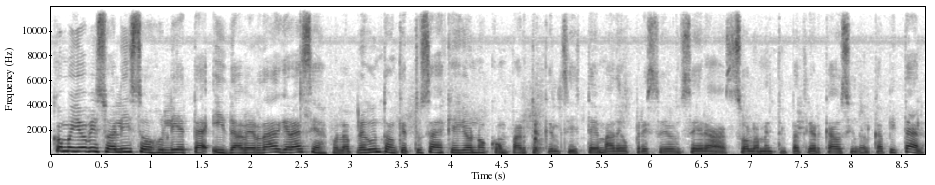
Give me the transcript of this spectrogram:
Como yo visualizo, Julieta, y la verdad, gracias por la pregunta, aunque tú sabes que yo no comparto que el sistema de opresión sea solamente el patriarcado, sino el capital.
